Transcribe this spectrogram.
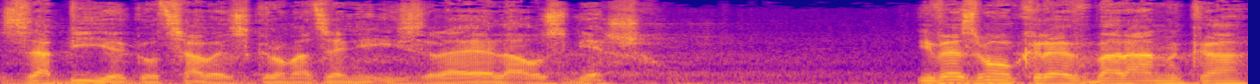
zabije go całe zgromadzenie Izraela o zmierzchu. I wezmą krew baranka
